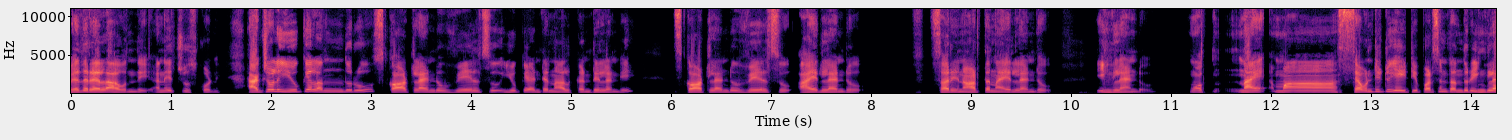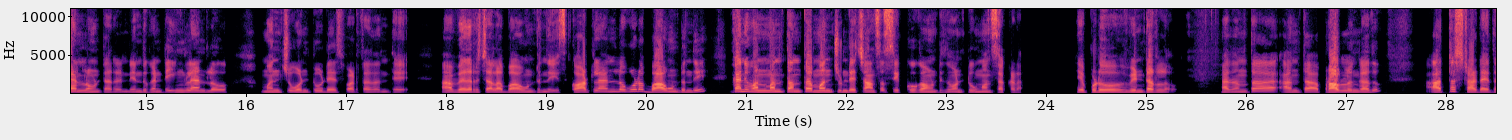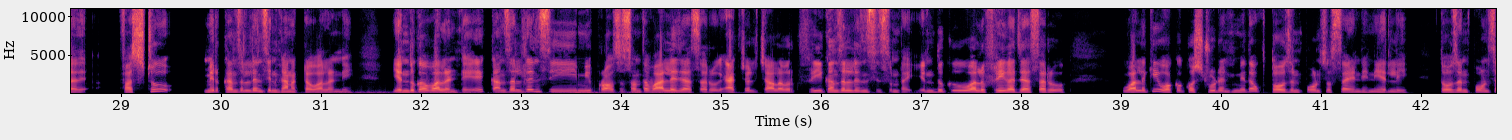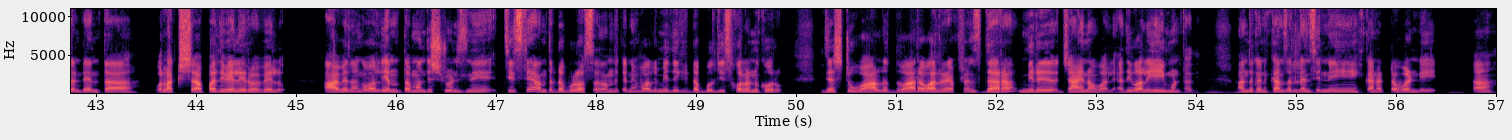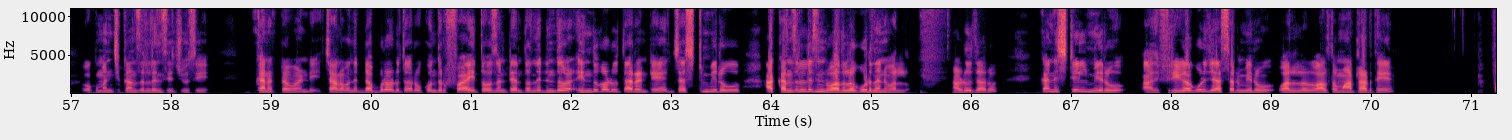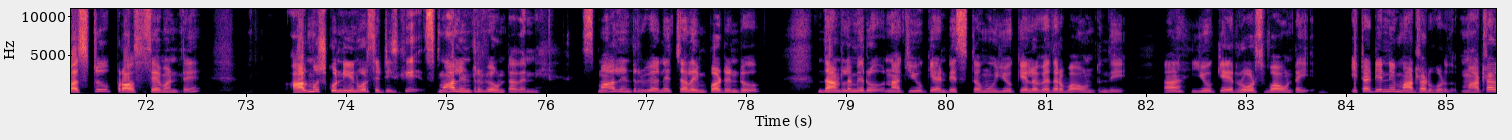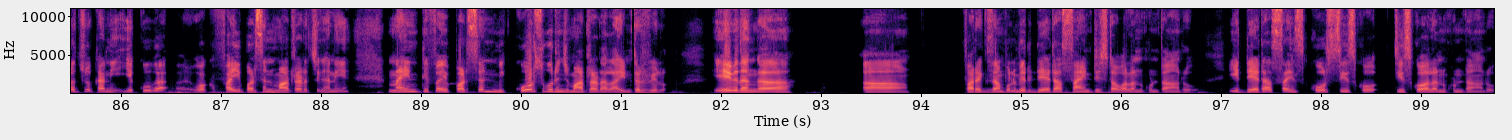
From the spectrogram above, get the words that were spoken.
వెదర్ ఎలా ఉంది? అనేది చూసుకోండి. యాక్చువల్లీ యూకేలో అందరూ స్కాట్లాండ్ వేల్స్ యూకే అంటే నాలుగు కంట్రీలు అండి. Scotland Wales Ireland sorry northern Ireland England మొత్తం నై మా సెవెంటీ టు ఎయిటీ పర్సెంట్ అందరూ ఇంగ్లాండ్లో ఉంటారండి. ఎందుకంటే ఇంగ్లాండ్లో మంచు వన్ టూ డేస్ పడుతుంది అంతే వెదర్ చాలా బాగుంటుంది. స్కాట్లాండ్లో కూడా బాగుంటుంది. కానీ వన్ మంత్ అంతా మంచు ఉండే ఛాన్సెస్ ఎక్కువగా ఉంటుంది. వన్ టూ మంత్స్ అక్కడ. ఎప్పుడు వింటర్లో. అదంతా అంత ప్రాబ్లం కాదు. అట్లా స్టార్ట్ అవుతుంది ఫస్ట్ మీరు కన్సల్టెన్సీని కనెక్ట్ అవ్వాలండి. ఎందుకు అవ్వాలంటే కన్సల్టెన్సీ మీ ప్రాసెస్ అంతా వాళ్ళే చేస్తారు. యాక్చువల్లీ చాలా వరకు ఫ్రీ కన్సల్టెన్సీస్ ఉంటాయి. ఎందుకు వాళ్ళు ఫ్రీగా చేస్తారు? వాళ్ళకి ఒక్కొక్క స్టూడెంట్ మీద ఒక థౌజండ్ పౌండ్స్ వస్తాయండి నియర్లీ. థౌజండ్ పౌండ్స్ అంటే ఎంత? లక్ష పదివేలు ఇరవై వేలు. ఆ విధంగా వాళ్ళు ఎంతమంది స్టూడెంట్స్ని తీస్తే అంత డబ్బులు వస్తుంది. అందుకని వాళ్ళు మీ దగ్గర డబ్బులు తీసుకోవాలనుకోరు. జస్ట్ వాళ్ళ ద్వారా వాళ్ళ రెఫరెన్స్ ద్వారా మీరు జాయిన్ అవ్వాలి. అది వాళ్ళ ఎయిమ్ ఉంటుంది. అందుకని కన్సల్టెన్సీని కనెక్ట్ అవ్వండి. ఒక మంచి కన్సల్టెన్సీ చూసి కనెక్ట్ అవ్వండి. చాలా మంది డబ్బులు అడుగుతారు. కొందరు ఫైవ్ థౌసండ్ టెన్ థౌసండ్ ఎందుకు ఎందుకు అడుగుతారంటే జస్ట్ మీరు ఆ కన్సల్టెన్సీని వదలకూడదని వాళ్ళు అడుగుతారు. కానీ స్టిల్ మీరు అది ఫ్రీగా కూడా చేస్తారు మీరు వాళ్ళు వాళ్ళతో మాట్లాడితే. ఫస్ట్ ప్రాసెస్ ఏమంటే ఆల్మోస్ట్ కొన్ని యూనివర్సిటీస్కి స్మాల్ ఇంటర్వ్యూ ఉంటుందండి. స్మాల్ ఇంటర్వ్యూ అనేది చాలా ఇంపార్టెంట్ దాంట్లో మీరు నాకు యూకే అంటే ఇష్టము యూకేలో వెదర్ బాగుంటుంది యూకే రోడ్స్ బాగుంటాయి ఇట్లాంటివన్నీ మాట్లాడకూడదు. మాట్లాడచ్చు కానీ ఎక్కువగా ఒక ఫైవ్ పర్సెంట్ మాట్లాడొచ్చు కానీ నైంటీ ఫైవ్ పర్సెంట్ మీ కోర్స్ గురించి మాట్లాడాలి ఆ ఇంటర్వ్యూలో ఏ విధంగా? ఫర్ ఎగ్జాంపుల్ మీరు డేటా సైంటిస్ట్ అవ్వాలనుకుంటున్నారు ఈ డేటా సైన్స్ కోర్స్ తీసుకో తీసుకోవాలనుకుంటున్నారు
